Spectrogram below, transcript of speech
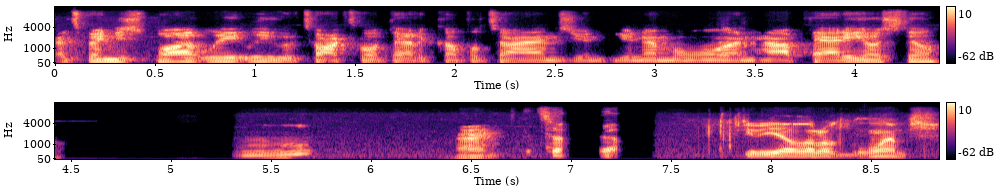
That's been your spot lately. We've talked about that a couple times. Your, your number one uh, patio still. Mm-hmm. All right. It's. Give you a little glimpse.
